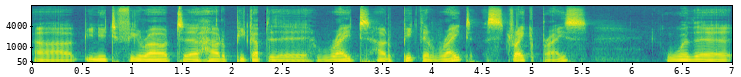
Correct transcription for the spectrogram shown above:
Uh, you need to figure out uh, how to pick up the right, how to pick the right strike price whether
